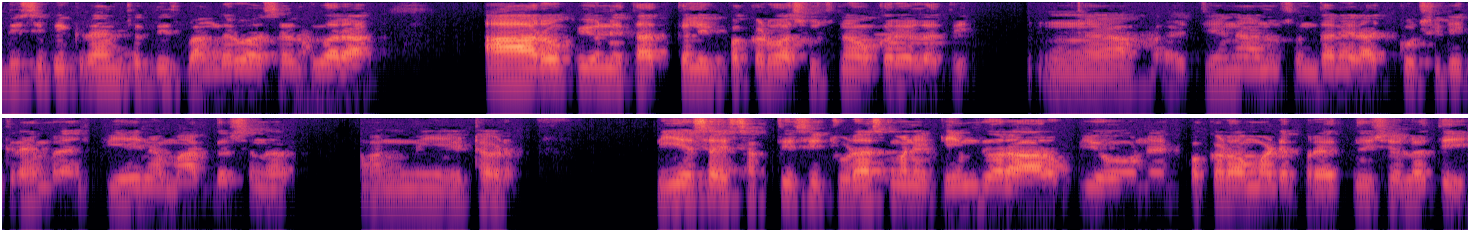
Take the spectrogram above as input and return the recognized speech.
DCP crime Jagdish Bangarwa sir દ્વારા આ આરોપીઓને તાત્કાલિક પકડવા સૂચનાઓ કરેલ હતી. જેના અનુસંધાને રાજકોટ સિટી ક્રાઇમ બ્રાન્ચ પીઆઈના માર્ગદર્શન હેઠળ પીએસઆઈ શક્તિસિંહ ચુડાસમાની ટીમ દ્વારા આરોપીઓને પકડવા માટે પ્રયત્નશીલ હતી.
